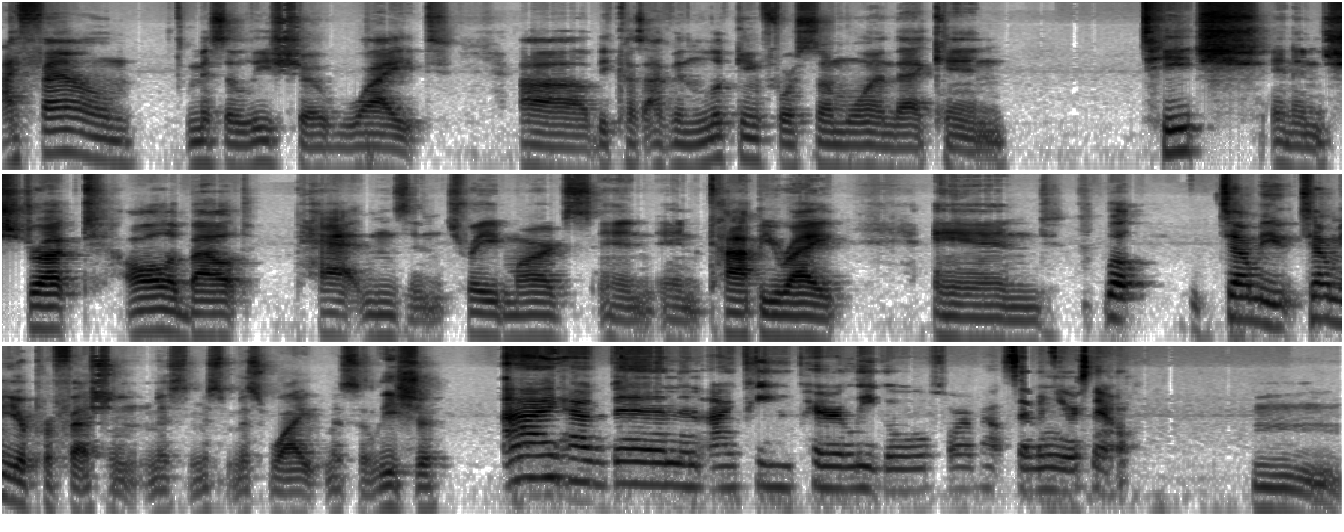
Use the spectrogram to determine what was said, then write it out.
I found Miss Alicia White uh, because I've been looking for someone that can teach and instruct all about patents and trademarks and and copyright. And well tell me tell me your profession miss miss miss white miss alicia. I have been an IP paralegal for about seven years now. hmm,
